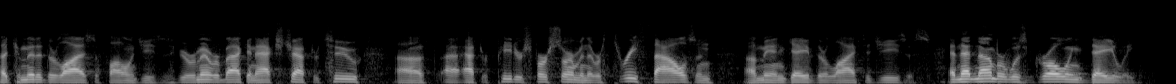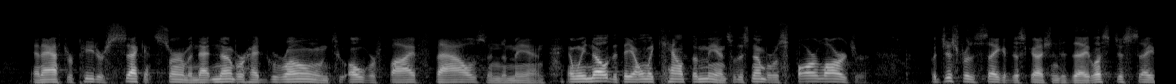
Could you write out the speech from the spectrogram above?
had committed their lives to following Jesus. If you remember back in Acts chapter 2, uh, after Peter's first sermon, there were 3,000 uh, men gave their life to Jesus. And that number was growing daily. And after Peter's second sermon, that number had grown to over 5,000 men. And we know that they only count the men, so this number was far larger. But just for the sake of discussion today, let's just say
